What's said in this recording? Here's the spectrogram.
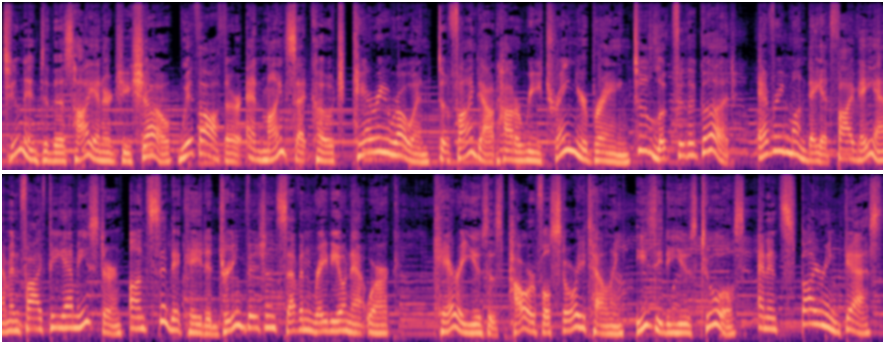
Tune into this high energy show with author and mindset coach Carrie Rowan to find out how to retrain your brain to look for the good every Monday at 5 a.m. and 5 p.m. Eastern on syndicated Dream Vision 7 radio network. Carrie uses powerful storytelling, easy to use tools, and inspiring guests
